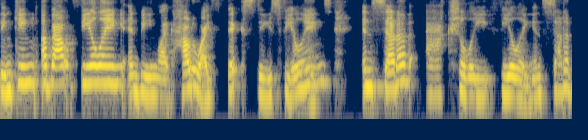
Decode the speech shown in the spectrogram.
thinking about feeling and being like, how do I fix these feelings? Instead of actually feeling, instead of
